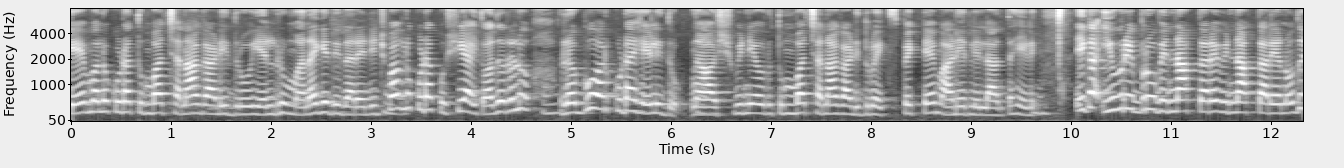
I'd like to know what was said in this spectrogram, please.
ಗೇಮಲ್ಲೂ ಕೂಡ ತುಂಬಾ ಚೆನ್ನಾಗಿ ಆಡಿದ್ರು. ಎಲ್ರು ಮನೆಗೆದಿದ್ದಾರೆ ನಿಜವಾಗ್ಲೂ ಕೂಡ ಖುಷಿ ಆಯ್ತು. ಅದರಲ್ಲೂ ರಘು ಅವ್ರು ಕೂಡ ಹೇಳಿದ್ರು ಅಶ್ವಿನಿ ಅವರು ತುಂಬಾ ಚೆನ್ನಾಗಿ ಆಡಿದ್ರು ಎಕ್ಸ್ಪೆಕ್ಟೇ ಮಾಡಿರ್ಲಿಲ್ಲ ಅಂತ ಹೇಳಿ. ಈಗ ಇವರಿಬ್ರು ವಿನ್ ಆಗ್ತಾರೆ ವಿನ್ ಆಗ್ತಾರೆ ಅನ್ನೋದು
